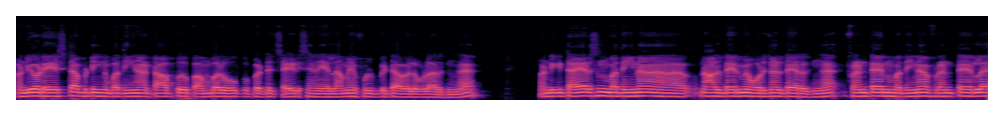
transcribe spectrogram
வண்டியோட எஸ்டாபிட்டிங்னு பார்த்தீங்கன்னா டாப்பு பம்பர் ஊக்குப்பட்டு சைடு சேன் எல்லாமே ஃபுல் பிட் அவைலபிளாக இருக்குங்க. வண்டிக்கு டயர்ஸ்னு பார்த்தீங்கன்னா நாலு டயருமே ஒரிஜினல் டயர் இருக்குங்க. ஃப்ரண்ட் டயர்னு பார்த்தீங்கன்னா ஃப்ரண்ட் டயரில்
